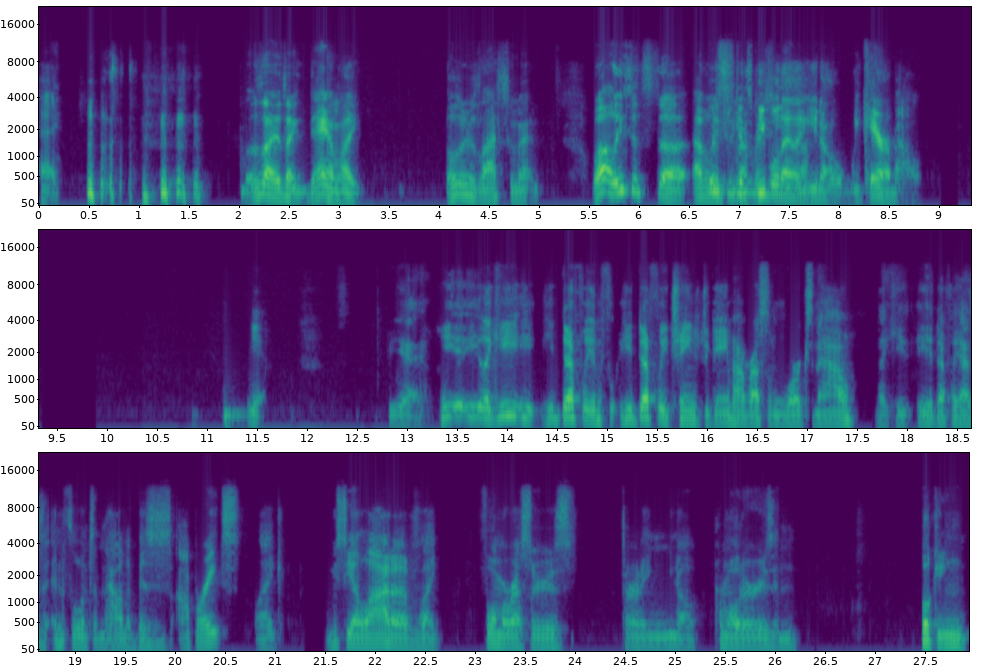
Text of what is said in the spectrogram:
Hey, It's like it's like damn, like those are his last two matches. Well, at least it's the At least evolution. it gets people that like, you know we care about. Yeah. Yeah, he, he like he he definitely influ- he definitely changed the game how wrestling works now. Like he he definitely has an influence on how the business operates. Like you see a lot of like former wrestlers turning you know promoters and booking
